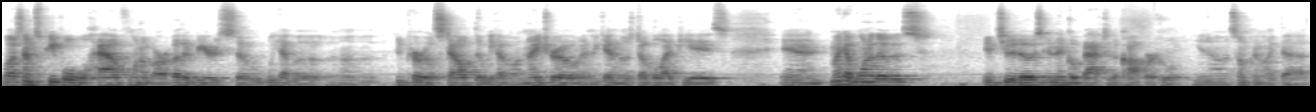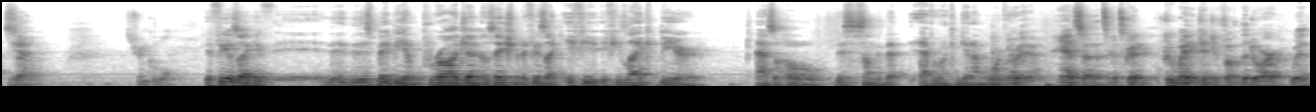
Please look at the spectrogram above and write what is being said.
A lot of times, people will have one of our other beers. So we have a uh, imperial stout that we have on nitro, and again, those double IPAs, and might have one of those, maybe two of those, and then go back to the copper. Cool. You know, something like that. So Yeah. it's drinkable. It feels like if this may be a broad generalization, but it feels like if you if you like beer as a whole, this is something that everyone can get on board Oh with. yeah, hands down. That's it's good. Good way to get your foot in the door with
